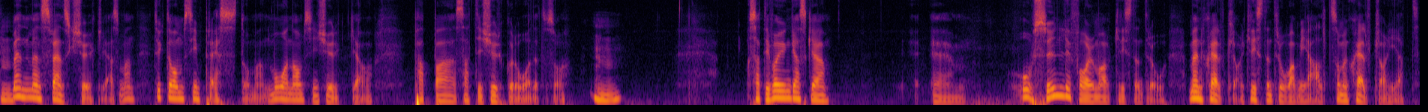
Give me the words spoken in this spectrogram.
Mm. Men, men svenskkyrkliga. Alltså man tyckte om sin präst och man månade om sin kyrka. Och pappa satt i kyrkorådet och så. Mm. Så det var ju en ganska eh, osynlig form av kristen tro. Men självklar. Kristen tro var med allt som en självklarhet.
